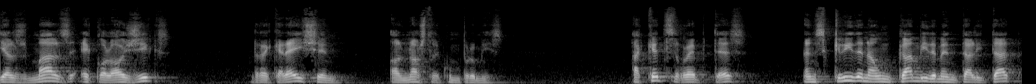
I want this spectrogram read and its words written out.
i els mals ecològics requereixen el nostre compromís. Aquests reptes ens criden a un canvi de mentalitat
